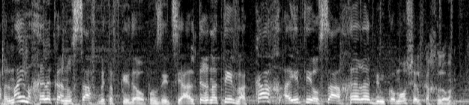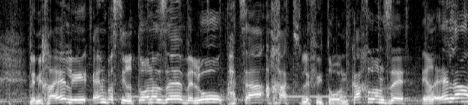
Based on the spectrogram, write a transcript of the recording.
אבל מה עם החלק הנוסף בתפקיד האופוזיציה? האלטרנטיבה, כך הייתי עושה אחרת במקומו של כחלון. למיכאלי אין בסרטון הזה ולו הצעה אחת לפתרון. כחלון זה אראלה,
